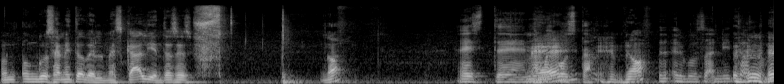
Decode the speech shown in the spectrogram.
Un, un gusanito del mezcal y entonces. ¿No? Este, no ¿Eh? me gusta. ¿No? El gusanito. No.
